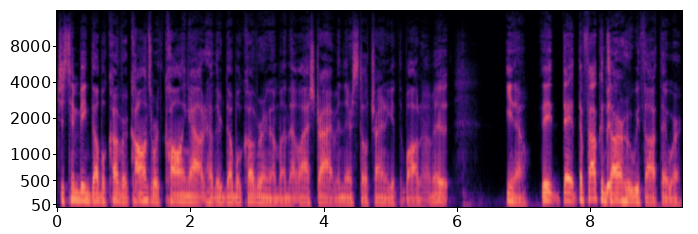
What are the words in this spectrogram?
just him being double covered. Collinsworth calling out how they're double covering him on that last drive, and they're still trying to get the him. It, you know, they, they, the Falcons are who we thought they were.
